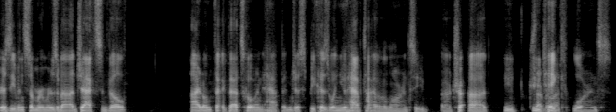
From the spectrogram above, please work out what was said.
there's even some rumors about Jacksonville. I don't think that's going to happen, just because when you have Tyler Lawrence, you uh, tre- uh you you take Lawrence, Lawrence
